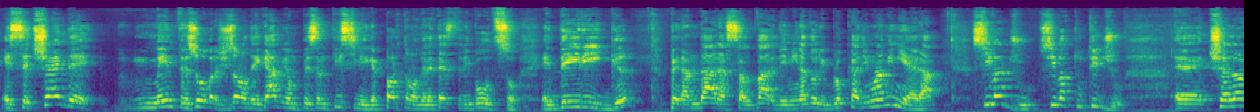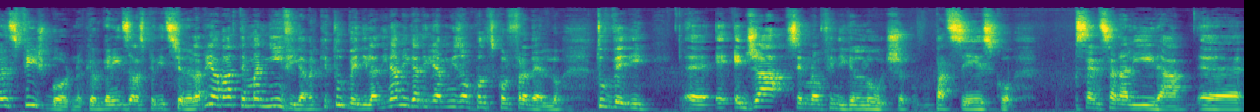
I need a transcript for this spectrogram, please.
e se cede mentre sopra ci sono dei camion pesantissimi che portano delle teste di pozzo e dei rig per andare a salvare dei minatori bloccati in una miniera, si va giù, si va tutti giù. Eh, c'è Lawrence Fishburne che organizza la spedizione. La prima parte è magnifica perché tu vedi la dinamica di Liam Neeson col, col fratello, tu vedi eh, e, e, già sembra un film di Ken Loach pazzesco, senza una lira, eh,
